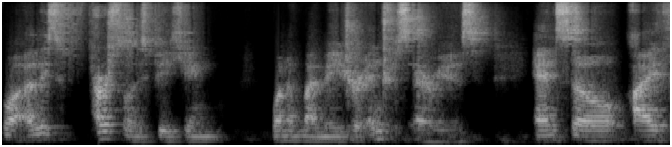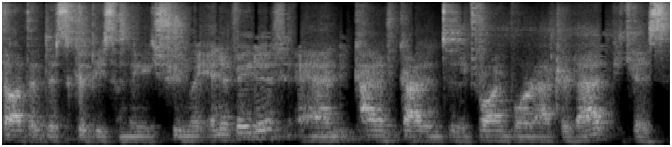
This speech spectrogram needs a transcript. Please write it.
well, at least personally speaking, one of my major interest areas. And so I thought that this could be something extremely innovative and kind of got into the drawing board after that because,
